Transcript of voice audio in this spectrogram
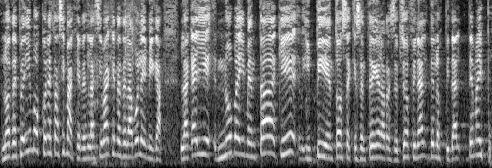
Nos despedimos con estas imágenes, las imágenes de la polémica, la calle no pavimentada que impide entonces que se entregue la recepción final del hospital de Maipú.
